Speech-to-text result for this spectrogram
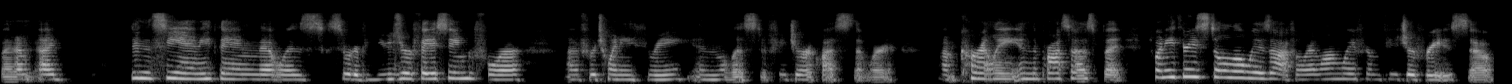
but I'm, I didn't see anything that was sort of user facing for uh, for 23 in the list of feature requests that were um, currently in the process, but 23 is still a little ways off and we're a long way from feature freeze. So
